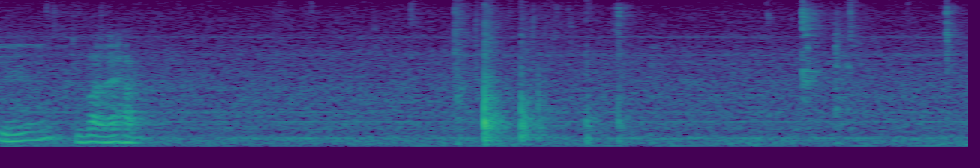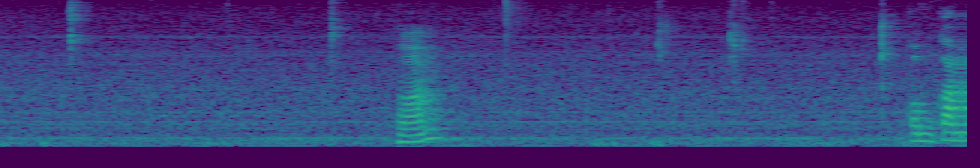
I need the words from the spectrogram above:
อืมสุดยอดเลยครับ หอมกลมกล่อม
